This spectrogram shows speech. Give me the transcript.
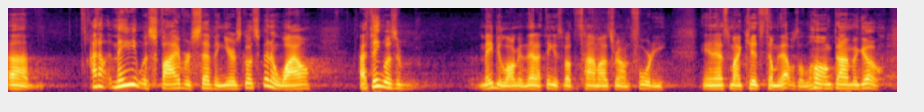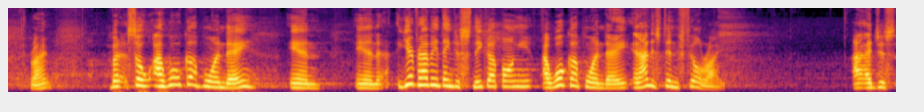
Um, I don't, maybe it was five or seven years ago. It's been a while. I think it was a, maybe longer than that. I think it's about the time I was around 40. And as my kids tell me, that was a long time ago, right? But so I woke up one day and and you ever have anything just sneak up on you? I woke up one day and I just didn't feel right. I, I just,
